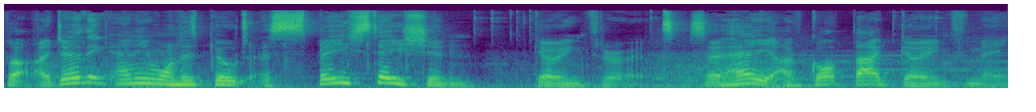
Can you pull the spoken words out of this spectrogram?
But I don't think anyone has built a space station going through it. So hey, I've got that going for me.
